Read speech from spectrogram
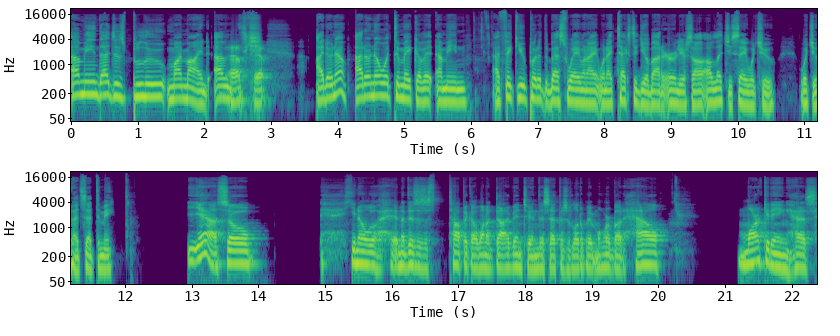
I mean, that just blew my mind. Um, yep. I don't know. I don't know what to make of it. I mean, I think you put it the best way when I when I texted you about it earlier. So I'll, I'll let you say what you what you had said to me. Yeah, so you know, and this is a topic I want to dive into in this episode a little bit more about how marketing has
